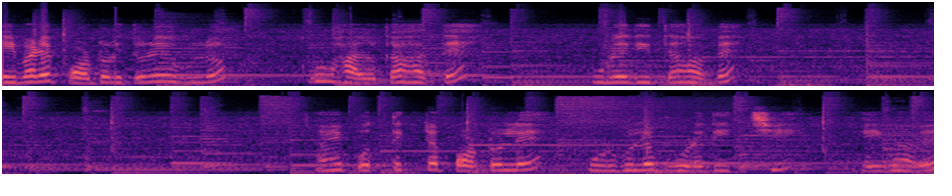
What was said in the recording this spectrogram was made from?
এইবারে পটল ভিতরে এগুলো খুব হালকা হাতে পুড়ে দিতে হবে। আমি প্রত্যেকটা পটলে পুরগুলো ভরে দিচ্ছি এইভাবে।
